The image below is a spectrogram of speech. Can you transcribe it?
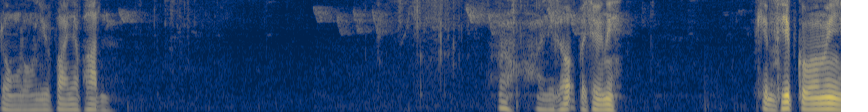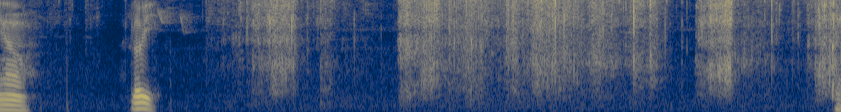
หลงหลงอยู่ป่ายาพันธุ์อ้าวเอาอย่เลาะไปเชิงนี่ ข็มทิพย์ก็บ่มีเอาลุยไก่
